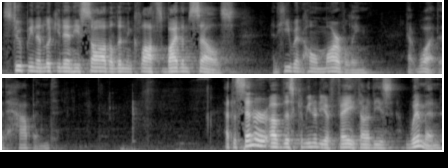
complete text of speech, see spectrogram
Stooping and looking in, he saw the linen cloths by themselves, and he went home marveling at what had happened. At the center of this community of faith are these women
